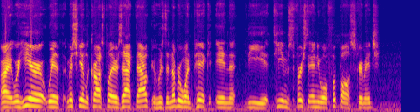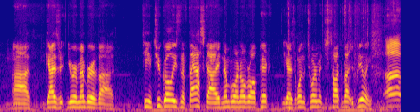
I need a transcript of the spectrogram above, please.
All right, we're here with Michigan lacrosse player Zach Dauch, who was the number one pick in the team's first annual football scrimmage. Uh, you guys, you were a member of uh, team two goalies and a fast guy, number one overall pick. You guys won the tournament. Just talk about your feelings. Uh,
